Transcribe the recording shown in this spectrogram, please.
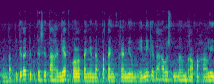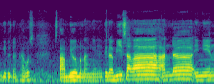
Nah, tapi kita dikasih target kalau pengen dapat tank premium ini kita harus menang berapa kali gitu dan harus stabil menangnya. Tidak bisa lah Anda ingin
